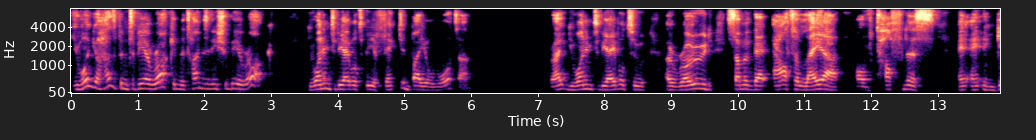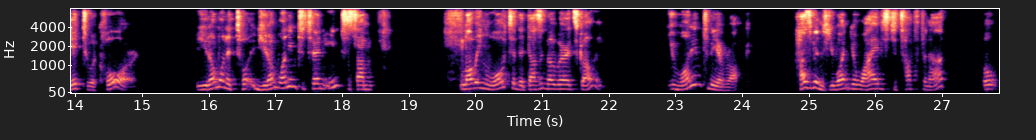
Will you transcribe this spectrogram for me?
You want your husband to be a rock in the times that he should be a rock. You want him to be able to be affected by your water, right? You want him to be able to erode some of that outer layer of toughness and, and, and get to a core. You don't want to talk, you don't want him to turn into some flowing water that doesn't know where it's going. You want him to be a rock. Husbands, you want your wives to toughen up? Well,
